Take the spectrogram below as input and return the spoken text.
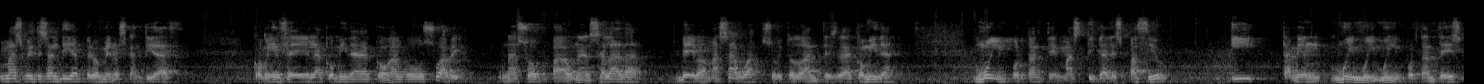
más veces al día, pero menos cantidad. Comience la comida con algo suave, una sopa, una ensalada, beba más agua, sobre todo antes de la comida. Muy importante, mastica despacio y también muy, muy, muy importante es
